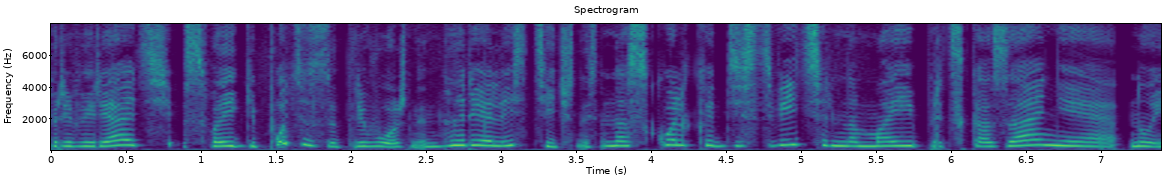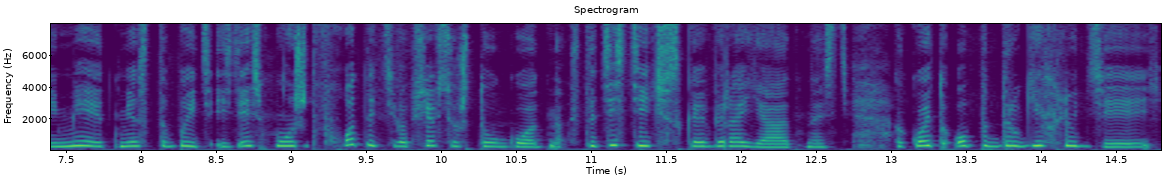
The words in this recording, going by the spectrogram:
проверять свои гипотезы тревожные на реалистичность, насколько действительно мои предсказания, ну, имеют место быть. И здесь может вход идти вообще все что угодно. Статистическая вероятность, какой-то опыт других людей,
